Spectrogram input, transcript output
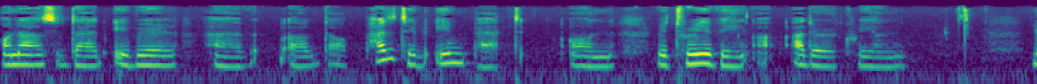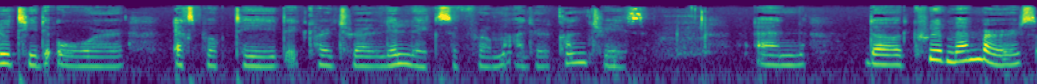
announced that it will have uh, the positive impact on retrieving other Korean looted or exported cultural relics from other countries. And the crew members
